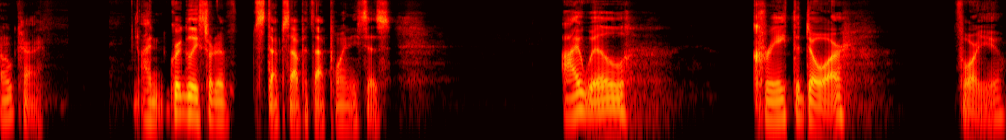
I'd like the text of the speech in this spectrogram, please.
okay. And Griggly sort of steps up at that point. He says, I will create the door for you,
